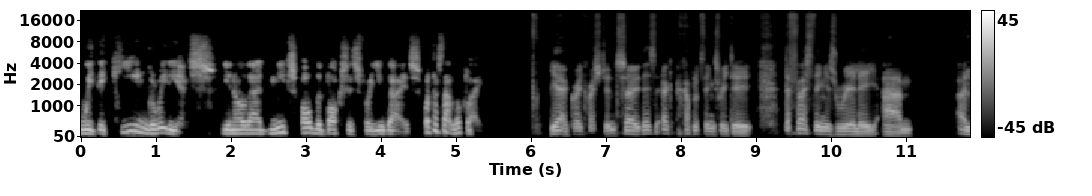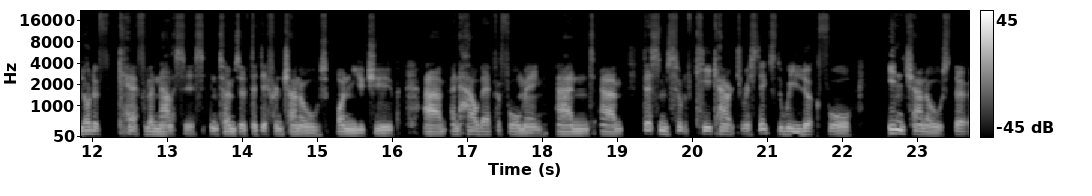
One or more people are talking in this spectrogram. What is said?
with the key ingredients, you know, that meets all the boxes for you guys? What does that look like? Yeah, great question. So there's a, a couple of things we do. The first thing is really um, a lot of careful analysis in terms of the different channels on YouTube um, and how they're performing. And um, there's some sort of key characteristics that we look for in channels that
